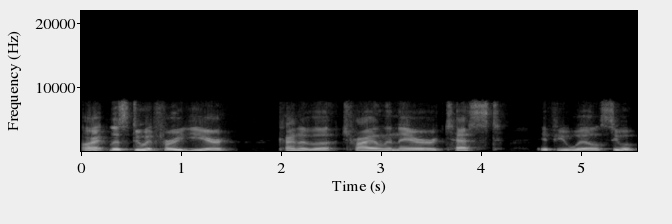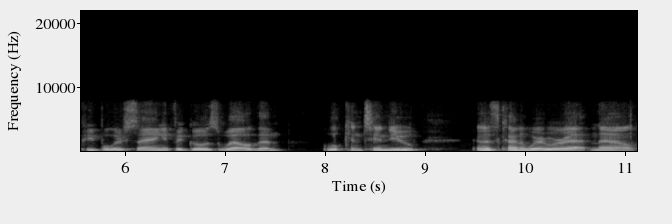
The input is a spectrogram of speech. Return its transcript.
all right, let's do it for a year, kind of a trial and error test, if you will, see what people are saying. If it goes well, then we'll continue. And that's kind of where we're at now.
